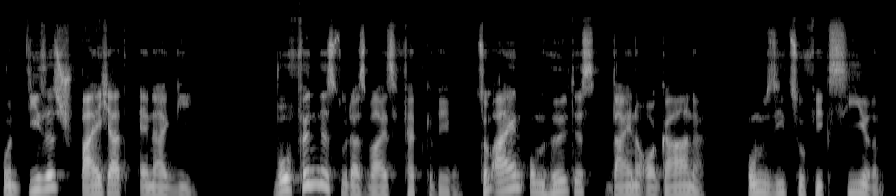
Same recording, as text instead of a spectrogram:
Und dieses speichert Energie. Wo findest du das weiße Fettgewebe? Zum einen umhüllt es deine Organe, um sie zu fixieren.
